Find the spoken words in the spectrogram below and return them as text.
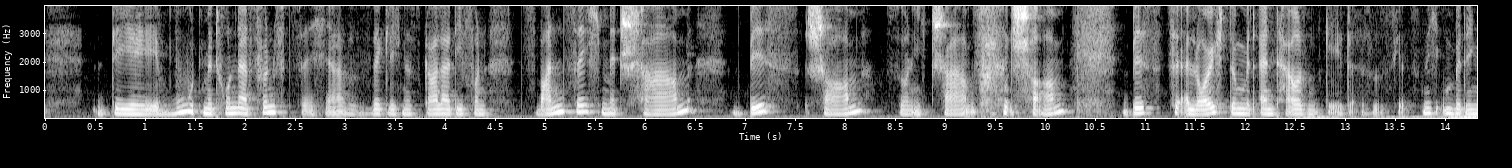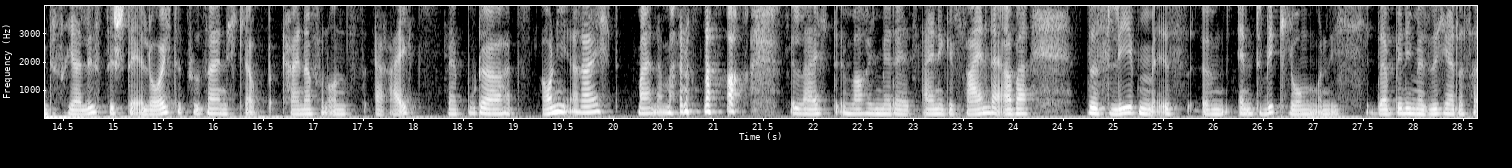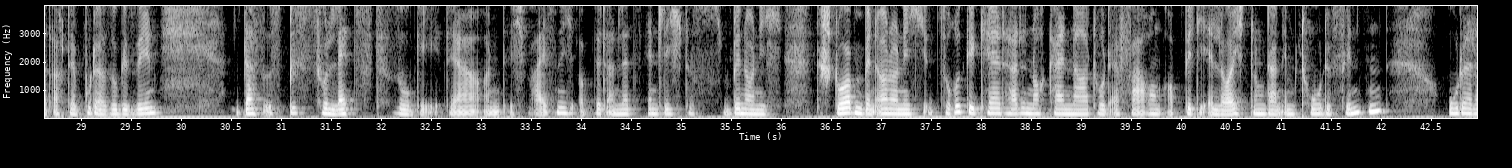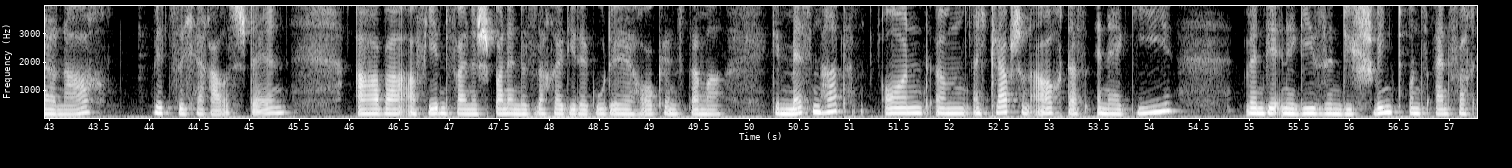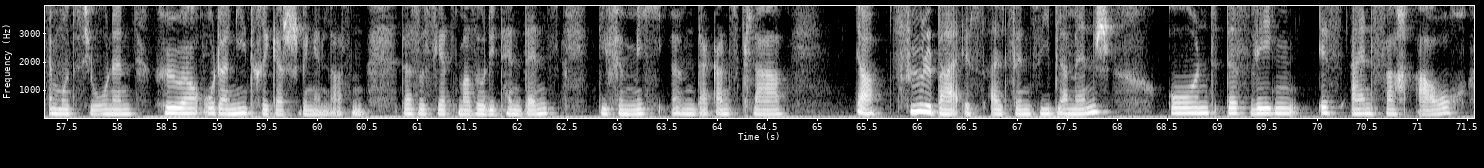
die Wut mit 150, ja, also es ist wirklich eine Skala, die von 20 mit Scham bis Scham, so nicht Scham, sondern Scham, bis zur Erleuchtung mit 1000 geht. Also es ist jetzt nicht unbedingt das Realistischste, erleuchtet zu sein. Ich glaube, keiner von uns erreicht es. Der Buddha hat es auch nie erreicht, meiner Meinung nach. Vielleicht mache ich mir da jetzt einige Feinde, aber das Leben ist ähm, Entwicklung und ich, da bin ich mir sicher, das hat auch der Buddha so gesehen dass es bis zuletzt so geht, ja. Und ich weiß nicht, ob wir dann letztendlich, das bin noch nicht gestorben, bin auch noch nicht zurückgekehrt, hatte noch keine Nahtoderfahrung, ob wir die Erleuchtung dann im Tode finden oder danach, wird sich herausstellen. Aber auf jeden Fall eine spannende Sache, die der gute Herr Hawkins da mal gemessen hat. Und ähm, ich glaube schon auch, dass Energie wenn wir Energie sind, die schwingt uns einfach Emotionen höher oder niedriger schwingen lassen. Das ist jetzt mal so die Tendenz, die für mich ähm, da ganz klar ja, fühlbar ist als sensibler Mensch. Und deswegen ist einfach auch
